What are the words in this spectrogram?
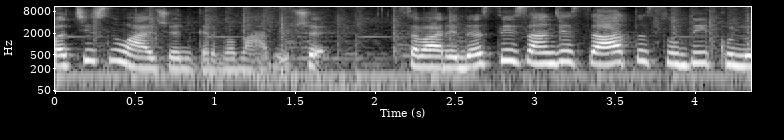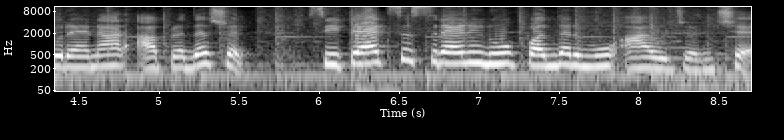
પચીસનું આયોજન કરવામાં આવ્યું છે. સવારે દસથી સાંજે સાત સુધી ખુલ્લું રહેનાર આ પ્રદર્શન સીટેક્સ શ્રેણીનું પંદરમું આયોજન છે.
